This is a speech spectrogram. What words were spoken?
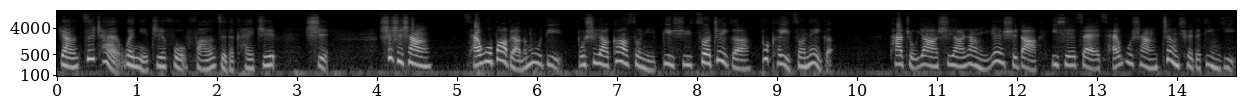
让资产为你支付房子的开支。是，事实上，财务报表的目的不是要告诉你必须做这个，不可以做那个。它主要是要让你认识到一些在财务上正确的定义。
